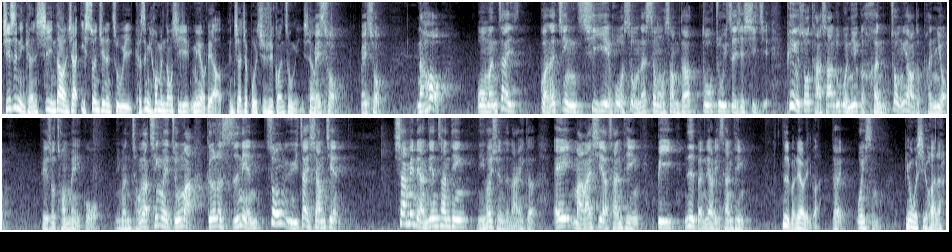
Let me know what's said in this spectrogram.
其实你可能吸引到人家一瞬间的注意，可是你后面东西没有料，人家就不会继续关注你。像没错，没错。然后我们在不管在经营企业，或者是我们在生活上，我们都要多注意这些细节。譬如说，塔莎，如果你有个很重要的朋友，比如说从美国，你们从小青梅竹马，隔了十年，终于再相见。下面两间餐厅，你会选择哪一个？A. 马来西亚餐厅，B. 日本料理餐厅。日本料理吧，对，为什么？因为我喜欢啊。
